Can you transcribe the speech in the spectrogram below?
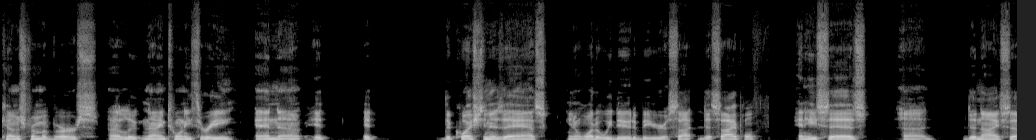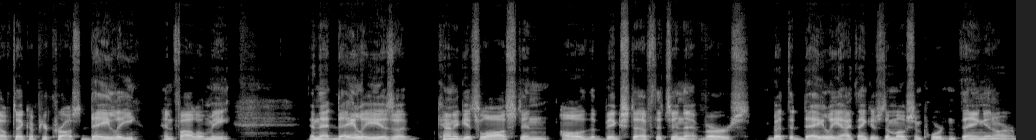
comes from a verse, uh, Luke 9 23. And uh, it, it, the question is asked, you know, what do we do to be your disciple? And he says, uh, deny self, take up your cross daily and follow me. And that daily is a kind of gets lost in all of the big stuff that's in that verse. But the daily, I think, is the most important thing in our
